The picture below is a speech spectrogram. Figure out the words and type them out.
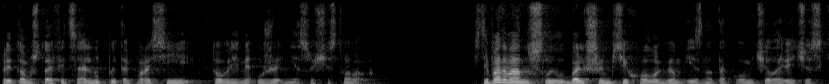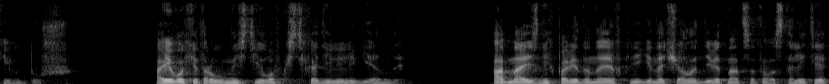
при том, что официально пыток в России в то время уже не существовало. Степан Иванович слыл большим психологом и знатоком человеческих душ. О его хитроумности и ловкости ходили легенды. Одна из них, поведанная в книге начала XIX столетия,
